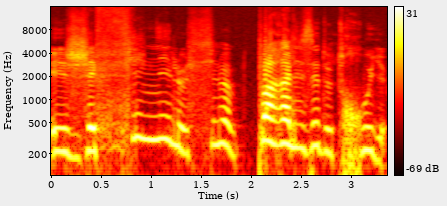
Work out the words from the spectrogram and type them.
Et j'ai fini le film paralysé de trouille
